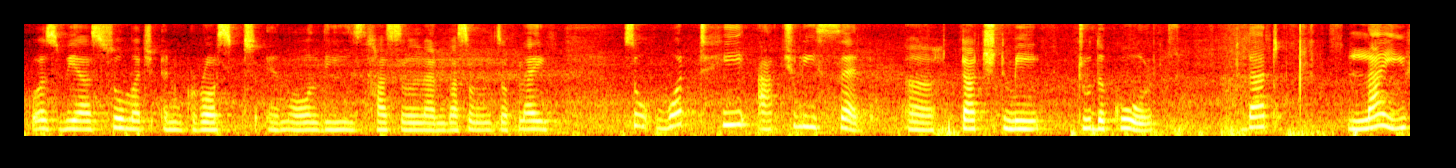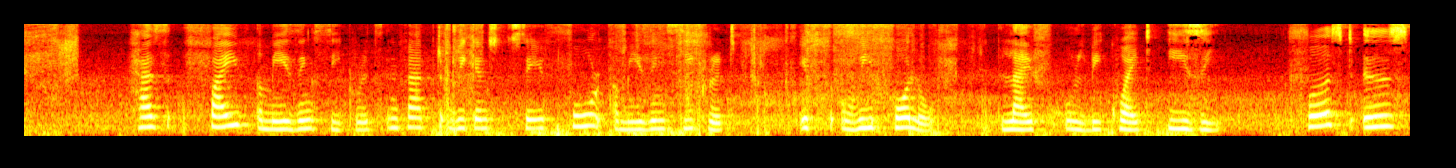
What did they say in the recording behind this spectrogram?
because we are so much engrossed in all these hustle and bustles of life so, what he actually said uh, touched me to the core that life has five amazing secrets. In fact, we can say four amazing secrets. If we follow, life will be quite easy. First is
